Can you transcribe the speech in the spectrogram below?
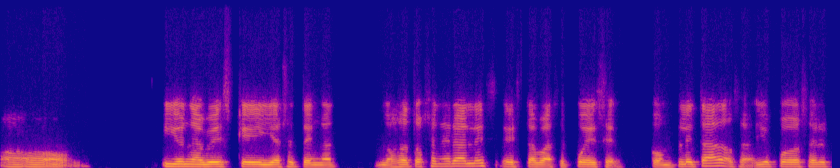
Oh, y una vez que ya se tengan los datos generales, esta base puede ser completada, o sea, yo puedo hacer,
